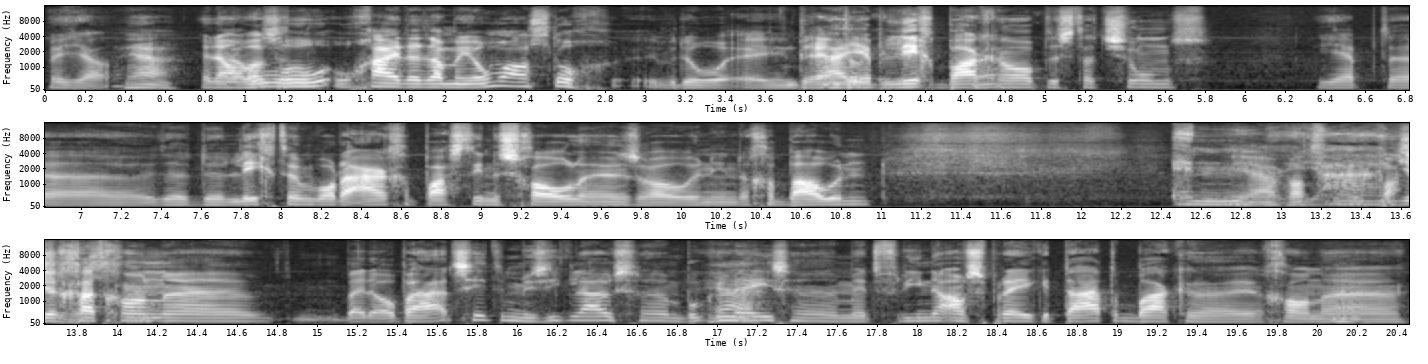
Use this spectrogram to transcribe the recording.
Weet je wel? Ja. En dan Nou, was hoe, het, hoe, hoe ga je daar dan mee om als toch, ik bedoel, eh, in Drenthe... ja, je hebt lichtbakken Ja. op de stations. Je hebt, eh, de, de lichten worden aangepast in de scholen en zo en in de gebouwen. En Ja, wat je gaat gewoon eh, bij de open haard zitten, muziek luisteren, boeken Ja. lezen, met vrienden afspreken, taarten bakken. En gewoon, Ja.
